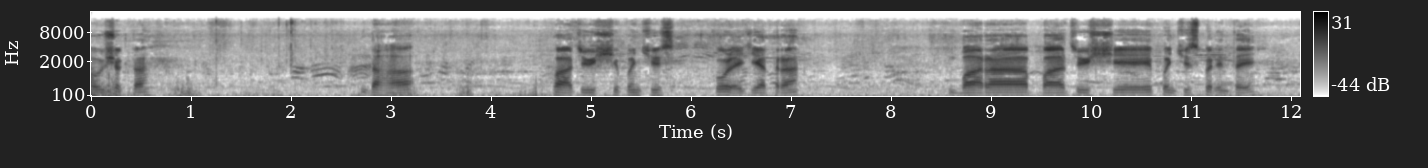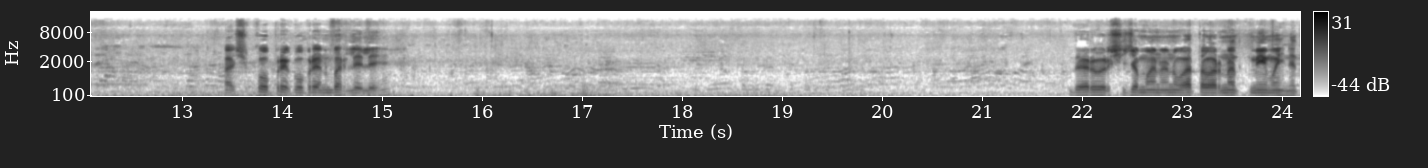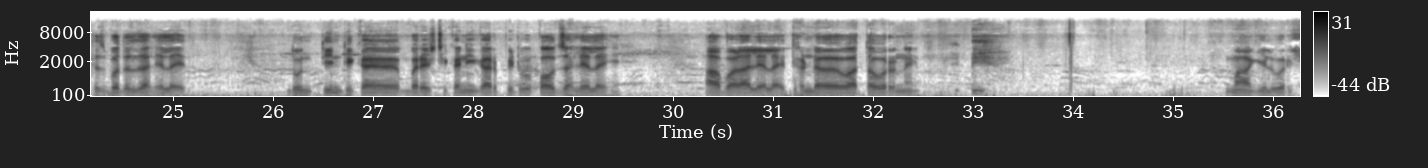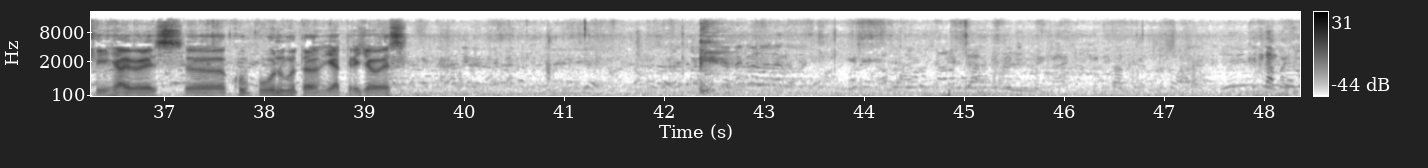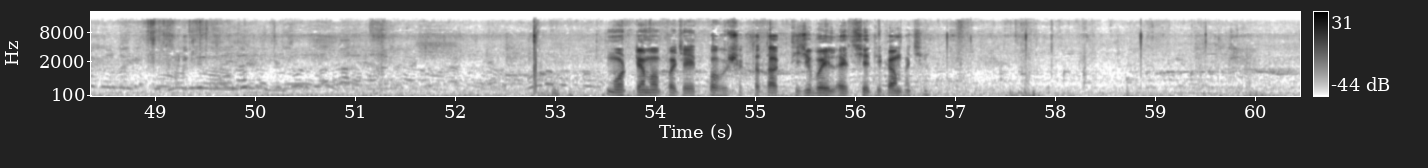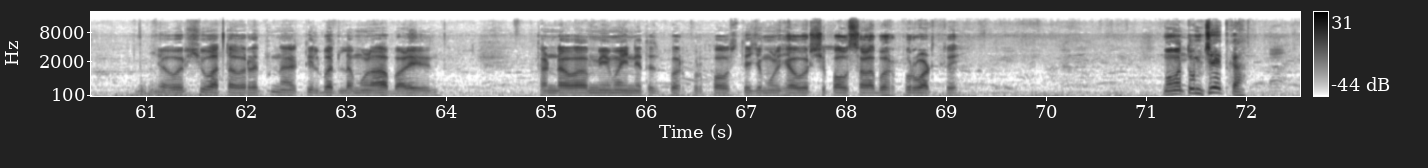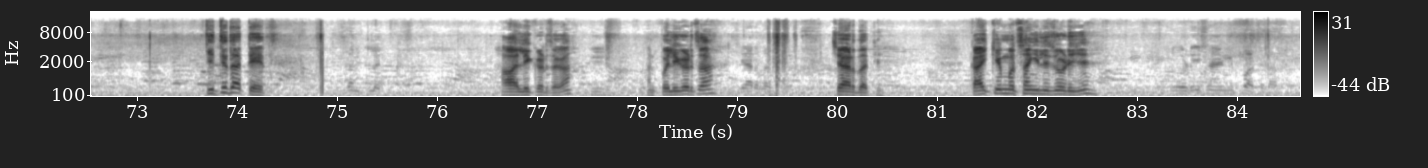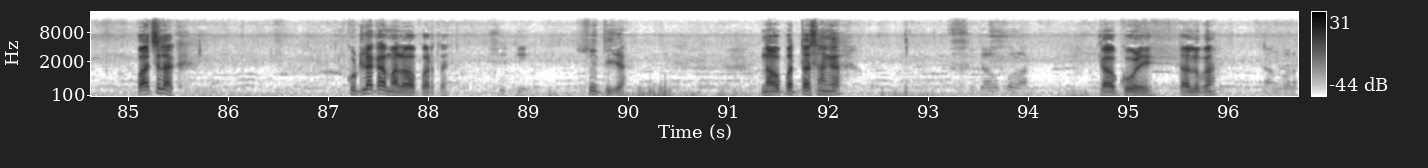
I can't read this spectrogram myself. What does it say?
पाहू शकता दहा पाच वीसशे पंचवीस कोळ्याची यात्रा. बारा पाच वीसशे पंचवीसपर्यंत आहे. असे कोपऱ्या कोपऱ्यानं भरलेले आहे. दरवर्षीच्या मानानं वातावरणात मे महिन्यातच बदल झालेला आहे. दोन तीन ठिका बऱ्याच ठिकाणी गारपीट व पाऊस झालेला आहे. आबाळ आलेला आहे थंड वातावरण आहे. मागील वर्षी ह्या वेळेस खूप ऊन होतं यात्रेच्या वेळेस. मोठ्या मापाच्या आहेत पाहू शकता ताकदीची बैल आहेत शेती कामाची यावर्षी वातावरणातील बदलामुळं आबाळे थंडावा मे महिन्यातच भरपूर पाऊस त्याच्यामुळे ह्या वर्षी पावसाळा भरपूर वाटतोय मामा तुमचे आहेत का? किती दाते आहेत? हा अलीकडचा का? आणि पलीकडचा? चार दाते. काय किंमत सांगितली जोडीची? पाच लाख. कुठल्या कामाला वापरताय? शेतीच्या. नाव पत्ता सांगा. गाव कोळा. गाव कोळे तालुका? डांगोला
